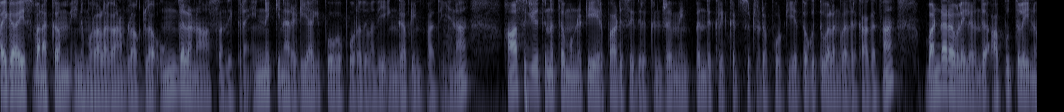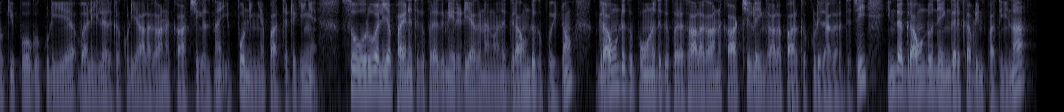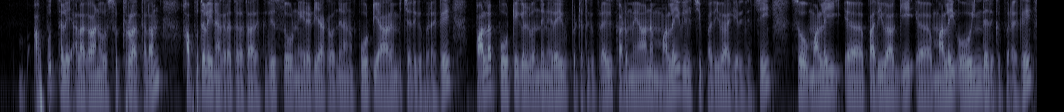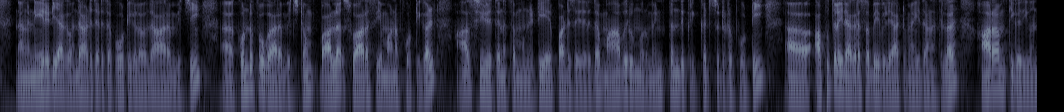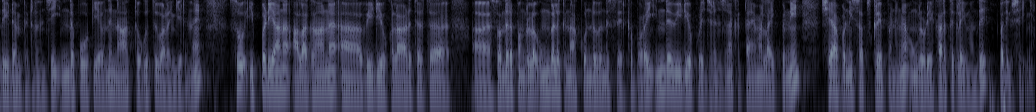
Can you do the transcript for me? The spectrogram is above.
Hi guys வணக்கம். இன்னும் ஒரு அழகான பிளாகில் உங்களை நான் சந்திக்கிறேன். இன்றைக்கி நான் ரெடியாகி போக போகிறது வந்து எங்கே அப்படின்னு பார்த்தீங்கன்னா ஆசிரியர் தினத்தை முன்னிட்டு ஏற்பாடு செய்திருக்கின்ற மென்பந்து கிரிக்கெட் சுற்றுட போட்டியை தொகுத்து வழங்குவதற்காக தான் பண்டாரவளையிலேருந்து அப்புத்தலை நோக்கி போகக்கூடிய வழியில் இருக்கக்கூடிய அழகான காட்சிகள் தான் இப்போது நீங்கள் பார்த்துட்ருக்கீங்க. ஸோ ஒரு வழியாக பயணத்துக்கு பிறகு நேரடியாக நாங்கள் வந்து கிரவுண்டுக்கு போயிட்டோம். கிரவுண்டுக்கு போனதுக்கு பிறகு அழகான காட்சிகளை எங்களால் பார்க்கக்கூடியதாக இருந்துச்சு. இந்த கிரவுண்ட் வந்து எங்கே இருக்குது அப்படின்னு பார்த்தீங்கன்னா அப்புத்தலை அழகான ஒரு சுற்றுலாத்தலம் அப்புத்தலை நகரத்தில் தான் இருக்குது. ஸோ நேரடியாக வந்து நாங்கள் போட்டி ஆரம்பித்ததுக்கு பிறகு பல போட்டிகள் வந்து நிறைவு பெற்றதுக்கு பிறகு கடுமையான மலை வீழ்ச்சி பதிவாகி இருந்துச்சு. ஸோ மலை பதிவாகி மலை ஓய்ந்ததுக்கு பிறகு நாங்கள் நேரடியாக வந்து அடுத்தடுத்த போட்டிகளை வந்து ஆரம்பித்து கொண்டு போக ஆரம்பிச்சிட்டோம். பல சுவாரஸ்யமான போட்டிகள். ஆசிரியர் தினத்தை முன்னிட்டு ஏற்பாடு செய்திருந்த மாபெரும் ஒரு மின்பந்து கிரிக்கெட் சுற்று போட்டி அப்புத்தலை நகரசபை விளையாட்டு மைதானத்தில் ஆறாம் திகதி வந்து இடம்பெற்றிருந்துச்சு. இந்த போட்டியை வந்து நான் தொகுத்து வழங்கியிருந்தேன். ஸோ இப்படியான அழகான வீடியோக்கெல்லாம் அடுத்தடுத்த சந்தர்ப்பங்களில் உங்களுக்கு நான் கொண்டு வந்து சேர்க்க போகிறேன் இந்த வீடியோ பிடிச்சிருந்துச்சுன்னா கட்டாயமாக லைக் பண்ணி ஷேர் பண்ணி சப்ஸ்கிரைப் பண்ணுங்கள் உங்களுடைய கருத்துக்களையும் வந்து பதிவு செய்யுங்க.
